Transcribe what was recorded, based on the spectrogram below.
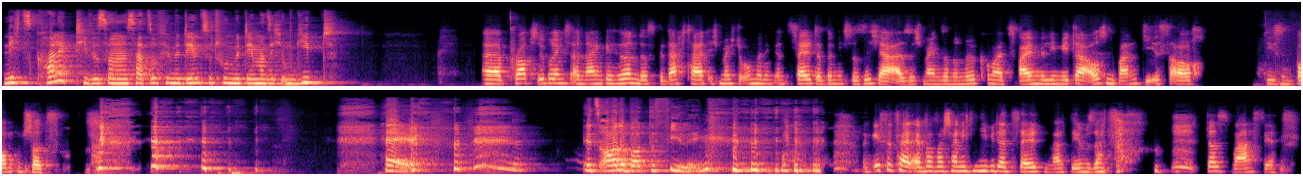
nichts Kollektives, sondern es hat so viel mit dem zu tun, mit dem man sich umgibt. Äh, Props übrigens an dein Gehirn, das gedacht hat, ich möchte unbedingt ins Zelt, da bin ich so sicher. Also ich meine, so eine 0,2 Millimeter Außenwand, die ist auch diesen Bombenschutz. hey, it's all about the feeling. du gehst jetzt halt einfach wahrscheinlich nie wieder zelten nach dem Satz. Das war's jetzt.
